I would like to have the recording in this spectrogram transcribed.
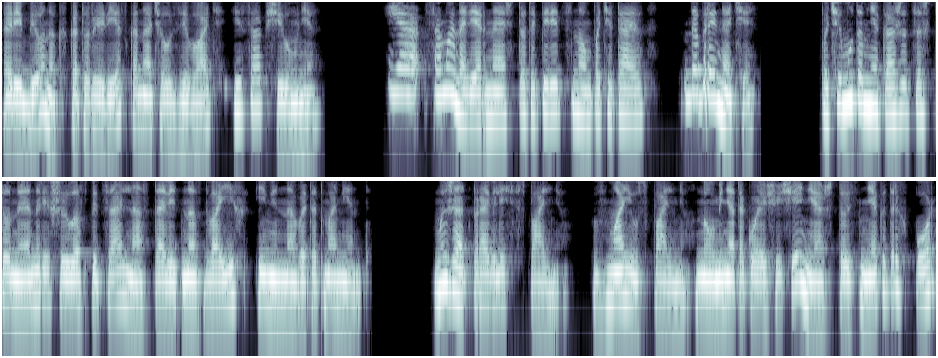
Ребенок, который резко начал зевать и сообщил мне. «Я сама, наверное, что-то перед сном почитаю. Доброй ночи». Почему-то мне кажется, что Нэн решила специально оставить нас двоих именно в этот момент. Мы же отправились в спальню в мою спальню, но у меня такое ощущение, что с некоторых пор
